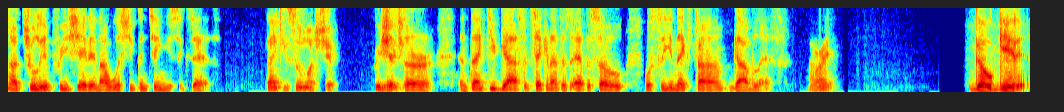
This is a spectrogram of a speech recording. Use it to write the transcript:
I truly appreciate it. And I wish you continued success. Thank you so much, Chip. Appreciate yes, you. sir. And thank you guys for checking out this episode. We'll see you next time. God bless. All right. Go get it.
